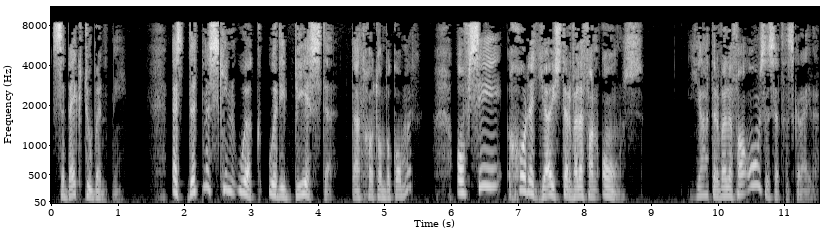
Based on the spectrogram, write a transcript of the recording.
se bek toebind nie. Is dit miskien ook oor die beeste dat God hom bekommer? Of sê God dit juis ter wille van ons? Ja, ter wille van ons is dit geskrywe.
